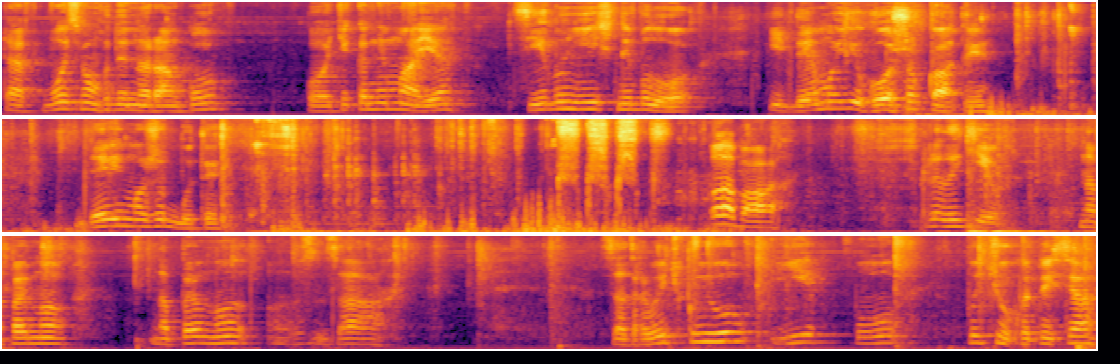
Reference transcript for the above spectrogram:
Так, 8 година ранку. Котика немає. Цілу ніч не було. Ідемо його шукати. Де він може бути? Кс-кс-кс-кс. Опа! Прилетів. Напевно, напевно, за, за травичкою і по, почухатися.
